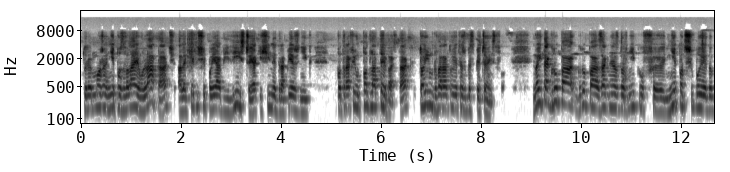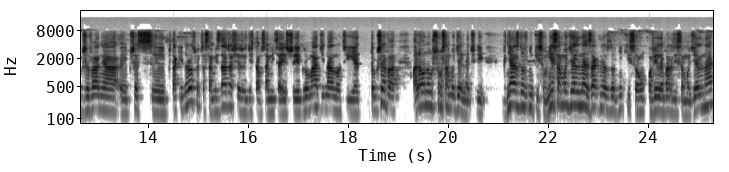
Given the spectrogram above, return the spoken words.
które może nie pozwalają latać, ale kiedy się pojawi list czy jakiś inny drapieżnik potrafią podlatywać, tak? To im gwarantuje też bezpieczeństwo. No i ta grupa, grupa zagniazdowników y, nie potrzebuje dogrzewania y, przez y, ptaki dorosłe. Czasami zdarza się, że gdzieś tam samica jeszcze je gromadzi na noc i je dogrzewa, ale one już są samodzielne, czyli gniazdowniki są niesamodzielne, zagniazdowniki są o wiele bardziej samodzielne.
